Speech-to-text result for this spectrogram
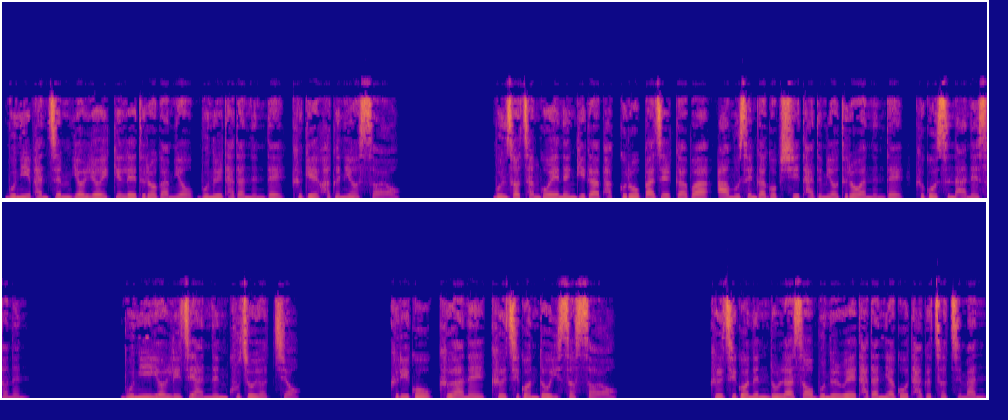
문이 반쯤 열려 있길래 들어가며 문을 닫았는데 그게 화근이었어요. 문서 창고의 냉기가 밖으로 빠질까봐 아무 생각 없이 닫으며 들어왔는데 그곳은 안에서는 문이 열리지 않는 구조였죠. 그리고 그 안에 그 직원도 있었어요. 그 직원은 놀라서 문을 왜 닫았냐고 다그쳤지만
